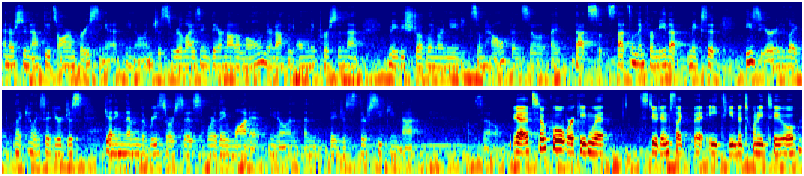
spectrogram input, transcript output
and our student athletes are embracing it you know and just realizing they're not alone. They're not the only person that may be struggling or need some help. And so i that's that's something for me that makes it easier. Like like kelly said you're just getting them the resources where they want it you know and, and they just they're seeking that. So. Yeah it's so cool working with students like the 18 to 22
